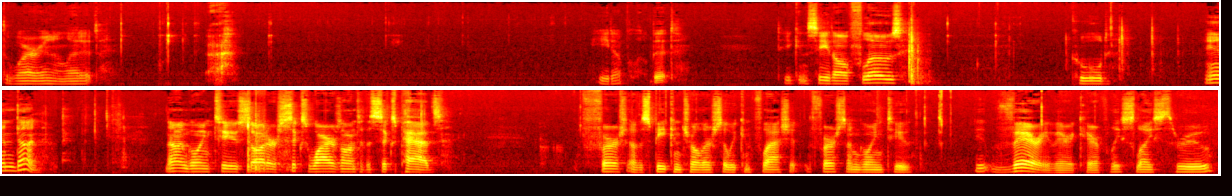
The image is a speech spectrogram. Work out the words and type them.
the wire in and let it ah, heat up a little bit. You can see it all flows, cooled, and done. Now I'm going to solder six wires onto the six pads first of the speed controller so we can flash it. First I'm going to very, very carefully slice through.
